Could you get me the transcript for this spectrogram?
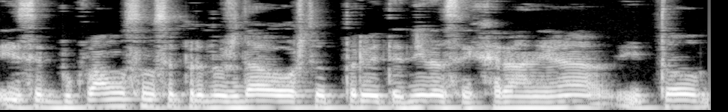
и се, буквално съм се принуждавал още от първите дни да се храня и то,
